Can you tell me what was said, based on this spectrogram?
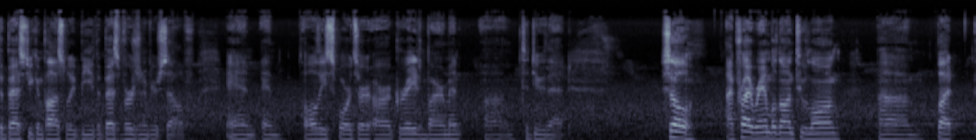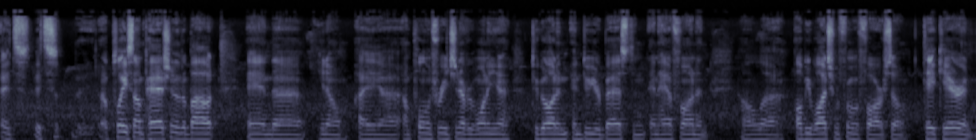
the best you can possibly be, the best version of yourself, and and all these sports are, are a great environment um, to do that. So I probably rambled on too long, um, but it's it's a place I'm passionate about and uh, you know I uh, I'm pulling for each and every one of you to go out and, and do your best and, and have fun. And I'll uh, I'll be watching from afar. So take care and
